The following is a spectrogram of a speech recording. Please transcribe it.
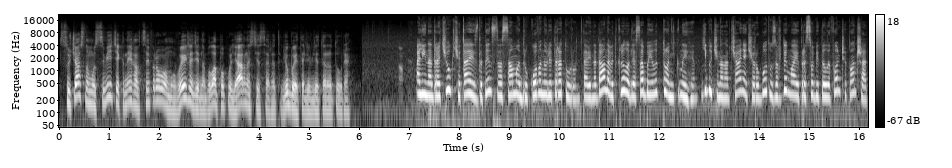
В сучасному світі книга в цифровому вигляді набула популярності серед любителів літератури. Аліна Драчук читає з дитинства саме друковану літературу та віднедавна відкрила для себе електронні книги. Їдучи на навчання чи роботу, завжди має при собі телефон чи планшет,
